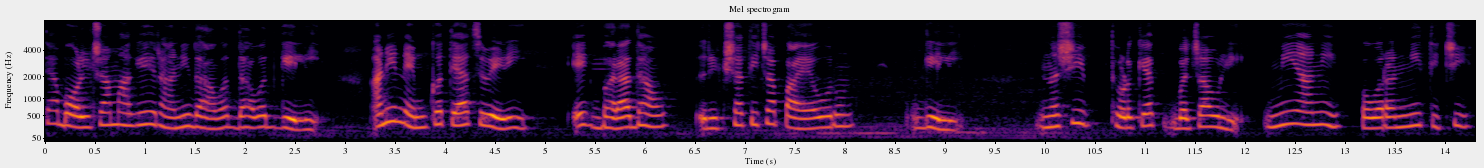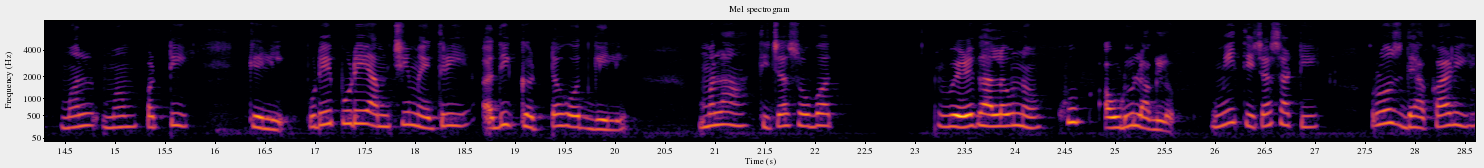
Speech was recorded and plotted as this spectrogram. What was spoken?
त्या बॉलच्या मागे राणी धावत धावत गेली आणि नेमकं त्याच वेळी एक भराधाव रिक्षा तिच्या पायावरून गेली. नशीब थोडक्यात बचावली. मी आणि पवारांनी तिची मलमपट्टी केली. पुढे पुढे आमची मैत्री अधिक घट्ट होत गेली. मला तिच्यासोबत वेळ घालवणं खूप आवडू लागलं. मी तिच्यासाठी रोज ध्याकाळी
